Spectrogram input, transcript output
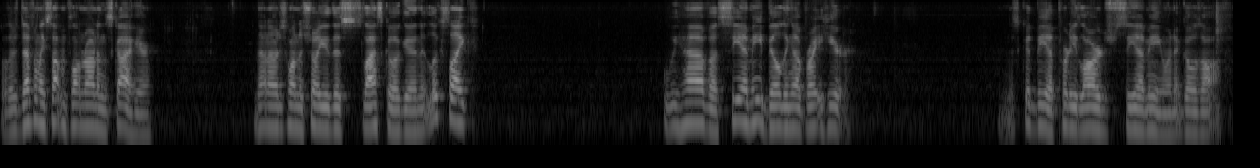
So there's definitely something floating around in the sky here. Now I just wanted to show you this LASCO again. It looks like we have a CME building up right here. This could be a pretty large CME when it goes off.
